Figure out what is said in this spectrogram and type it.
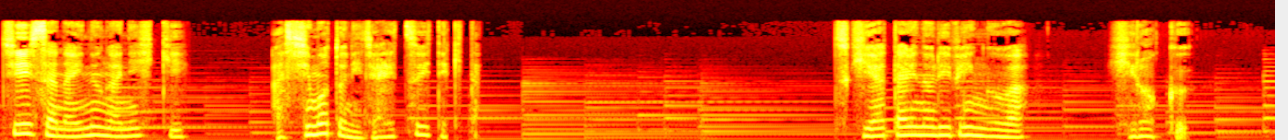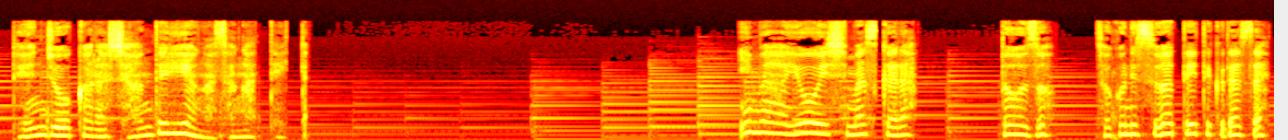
小さな犬が2匹足元にじゃれついてきた。突き当たりのリビングは広く天井からシャンデリアが下がっていた。今用意しますから、どうぞそこに座っていてください。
